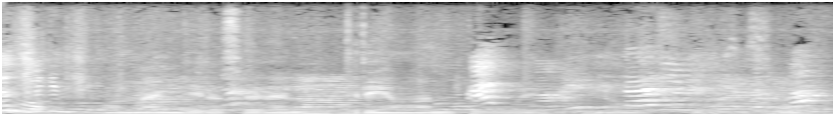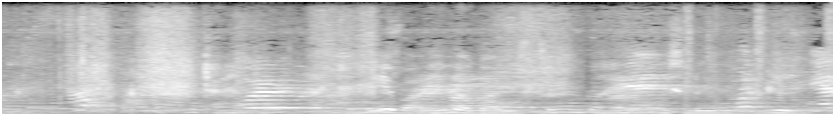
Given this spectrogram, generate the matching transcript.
Nine zero seven three one two eight ये बारी लगा इसलिए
